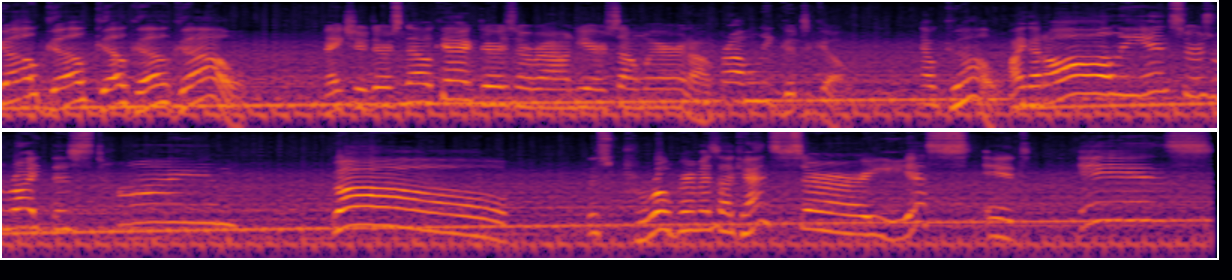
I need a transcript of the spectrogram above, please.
Go, go, go, go, go. Make sure there's no characters around here somewhere, and I'm probably good to go. Now go. I got all the answers right this time. Go! This program is a cancer. Yes, it is.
